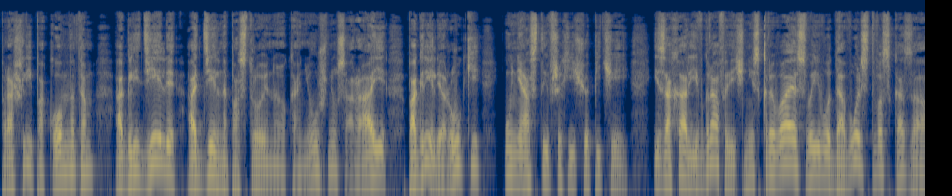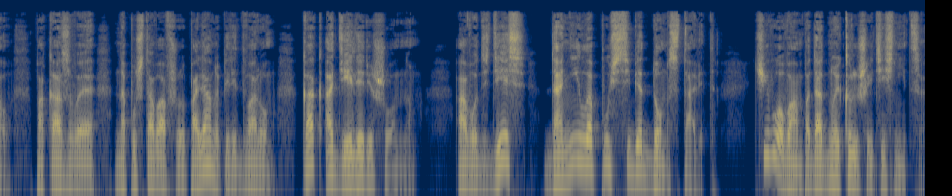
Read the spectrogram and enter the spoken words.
прошли по комнатам, оглядели отдельно построенную конюшню, сараи, погрели руки у неостывших еще печей, и Захар Евграфович, не скрывая своего довольства, сказал, показывая на пустовавшую поляну перед двором, как о деле решенном. А вот здесь Данила пусть себе дом ставит. Чего вам под одной крышей тесниться?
